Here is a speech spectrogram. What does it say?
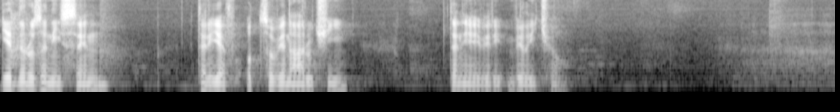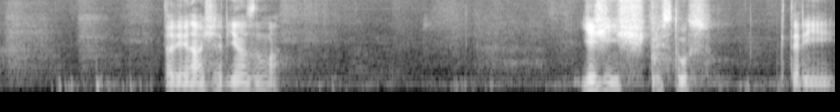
Jednorozený syn, který je v otcově náručí, ten jej vylíčil. Tady je náš hrdina znova. Ježíš Kristus, který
